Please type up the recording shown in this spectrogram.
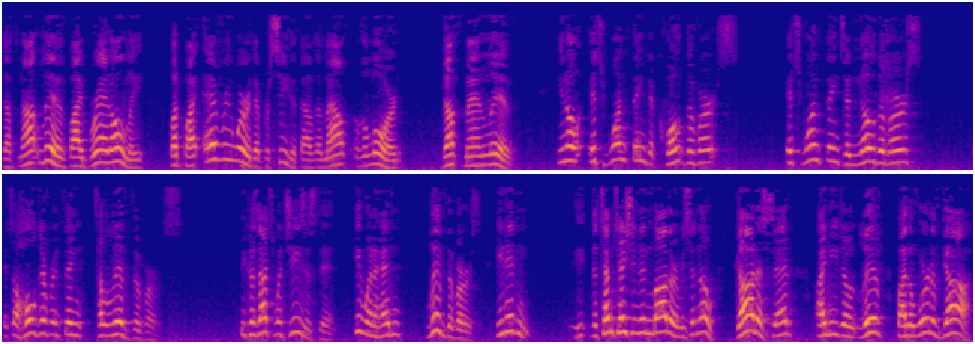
doth not live by bread only, but by every word that proceedeth out of the mouth of the Lord doth man live. You know, it's one thing to quote the verse. It's one thing to know the verse. It's a whole different thing to live the verse. Because that's what Jesus did. He went ahead and lived the verse. He didn't, he, the temptation didn't bother him. He said, no, God has said I need to live by the word of God.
